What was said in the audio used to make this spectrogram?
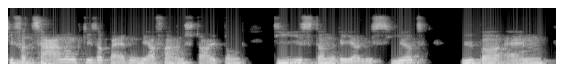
Die Verzahnung dieser beiden Lehrveranstaltungen, die ist dann realisiert über ein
